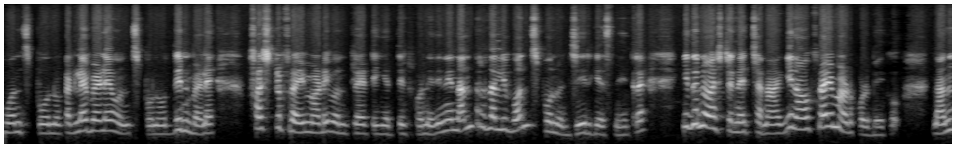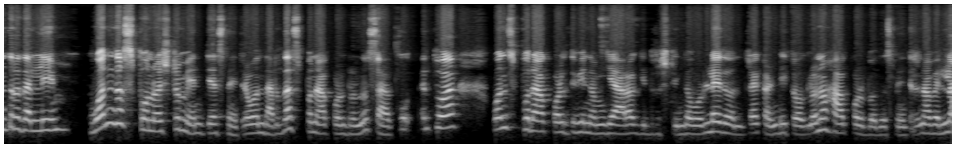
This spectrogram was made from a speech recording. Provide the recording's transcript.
ಒಂದ್ ಸ್ಪೂನು ಕಡಲೆಬೇಳೆ ಒಂದ್ ಸ್ಪೂನ್ ಉದ್ದಿನಬೇಳೆ ಫಸ್ಟ್ ಫ್ರೈ ಮಾಡಿ ಒಂದ್ ಪ್ಲೇಟಿಗೆ ಎತ್ತಿಟ್ಕೊಂಡಿದ್ದೀನಿ. ನಂತರದಲ್ಲಿ ಒಂದ್ ಸ್ಪೂನ್ ಜೀರಿಗೆ ಸ್ನೇಹಿತರೆ. ಇದನ್ನು ಅಷ್ಟೇನೆ ಚೆನ್ನಾಗಿ ನಾವು ಫ್ರೈ ಮಾಡ್ಕೊಳ್ಬೇಕು. ನಂತರದಲ್ಲಿ ಒಂದು ಸ್ಪೂನ್ ಅಷ್ಟು ಮೆಂತ್ಯ ಸ್ನೇಹಿತರೆ. ಒಂದ್ ಅರ್ಧ ಸ್ಪೂನ್ ಹಾಕೊಂಡ್ರು ಸಾಕು. ಅಥವಾ ಒಂದ್ ಸ್ಪೂನ್ ಹಾಕೊಳ್ತೀವಿ ನಮ್ಗೆ ಆರೋಗ್ಯ ದೃಷ್ಟಿಯಿಂದ ಒಳ್ಳೇದು ಅಂದ್ರೆ ಖಂಡಿತವಾಗ್ಲೂ ಹಾಕೊಳ್ಬಹುದು ಸ್ನೇಹಿತರೆ. ನಾವೆಲ್ಲ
